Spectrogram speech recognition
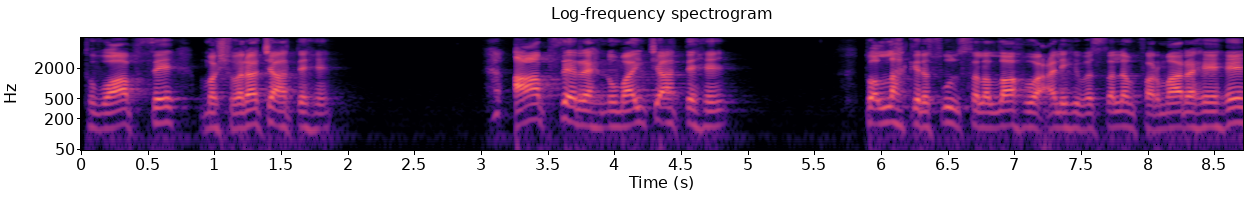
تو وہ آپ سے مشورہ چاہتے ہیں، آپ سے رہنمائی چاہتے ہیں۔ تو اللہ کے رسول صلی اللہ علیہ وسلم فرما رہے ہیں،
